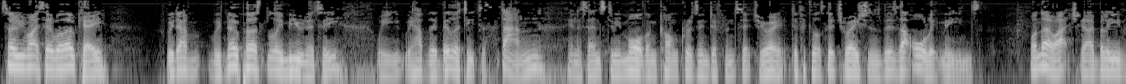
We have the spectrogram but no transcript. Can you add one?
So you might say, well, okay, we'd have, with no personal immunity, we, we have the ability to stand, in a sense, to be more than conquerors in different situa- difficult situations, but is that all it means? Well, no, actually, I believe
